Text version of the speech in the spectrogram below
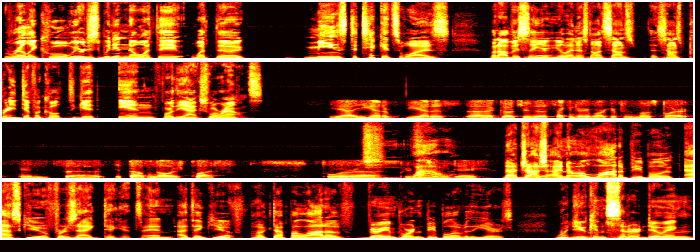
really cool. We were just we didn't know what the what the means to tickets was, but obviously you, you're letting us know. It sounds it sounds pretty difficult to get in for the actual rounds. Yeah, you got to you got to uh, go through the secondary market for the most part, and it's uh, a thousand dollars plus for uh, Wow. much any day. Now, Josh, I know a lot of people ask you for Zag tickets, and I think you've hooked up a lot of very important people over the years. Would you consider doing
